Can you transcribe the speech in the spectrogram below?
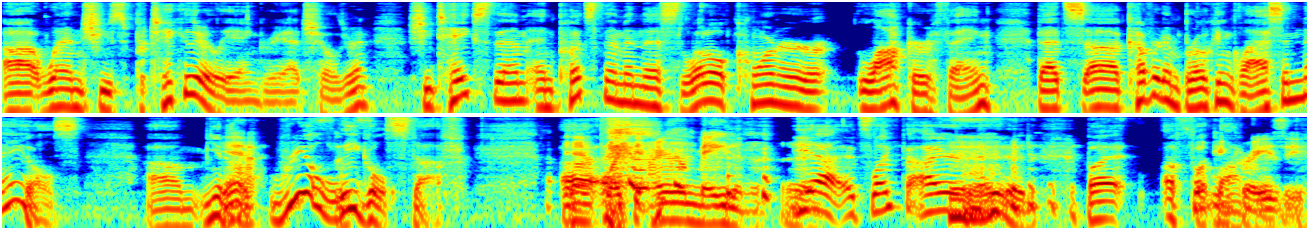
Uh, when she's particularly angry at children, she takes them and puts them in this little corner locker thing that's uh, covered in broken glass and nails. Um, you know, Yeah. real legal stuff. Yeah, Uh, like the Iron Maiden. yeah, it's like the Iron Maiden, but a foot fucking crazy.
